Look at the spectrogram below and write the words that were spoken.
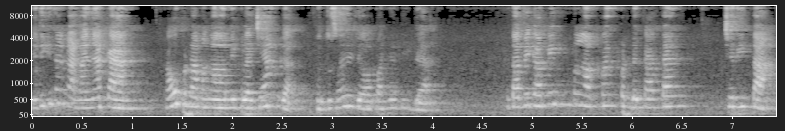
Jadi kita nggak nanyakan, kamu pernah mengalami pelecehan nggak? Tentu saja jawabannya tidak. Tetapi kami melakukan pendekatan cerita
